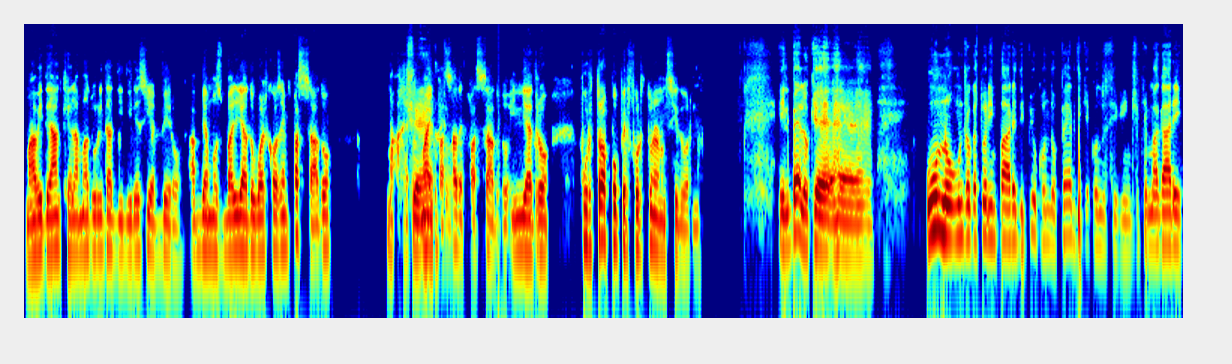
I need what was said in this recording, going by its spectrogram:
ma avete anche la maturità di dire sì, è vero, abbiamo sbagliato qualcosa in passato, ma certo. ormai il passato è passato, indietro purtroppo per fortuna non si torna. Il bello che eh, un, un giocatore impara di più quando perdi che quando si vince, che magari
